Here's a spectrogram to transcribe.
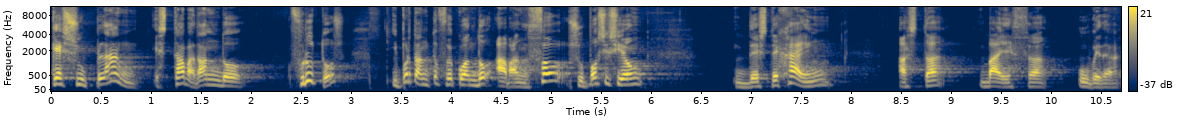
que su plan estaba dando frutos y por tanto fue cuando avanzó su posición desde Jaén hasta Baeza, Úbeda,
